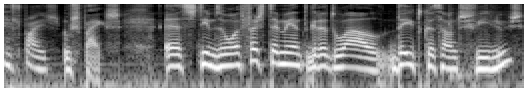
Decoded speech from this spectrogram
Os pais. Os pais. Assistimos a um afastamento gradual da educação dos filhos,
